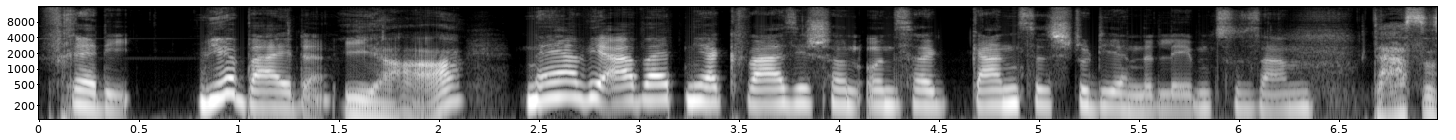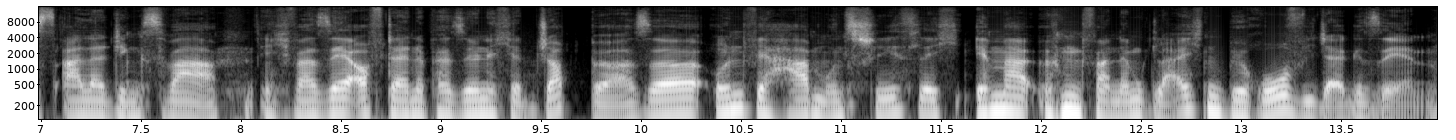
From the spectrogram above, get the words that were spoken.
Freddy, wir beide. Ja. Naja, wir arbeiten ja quasi schon unser ganzes Studierendenleben zusammen. Das ist allerdings wahr. Ich war sehr oft deine persönliche Jobbörse und wir haben uns schließlich immer irgendwann im gleichen Büro wiedergesehen.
